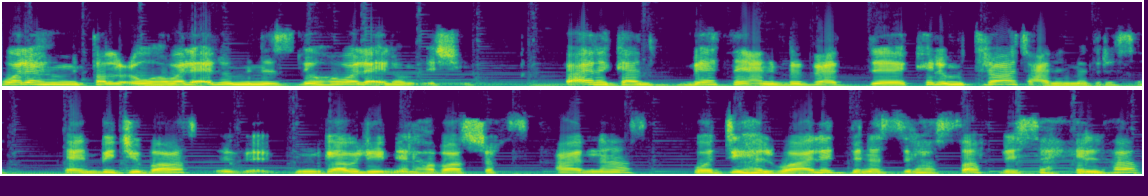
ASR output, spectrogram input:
ولا هم يطلعوها ولا لهم ينزلوها ولا لهم إشي. فأنا كان بيتنا يعني ببعد كيلومترات عن المدرسة. يعني بيجي باص مقاولين لها باص شخص على الناس بوديها الوالد بنزلها الصف بيسهلها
